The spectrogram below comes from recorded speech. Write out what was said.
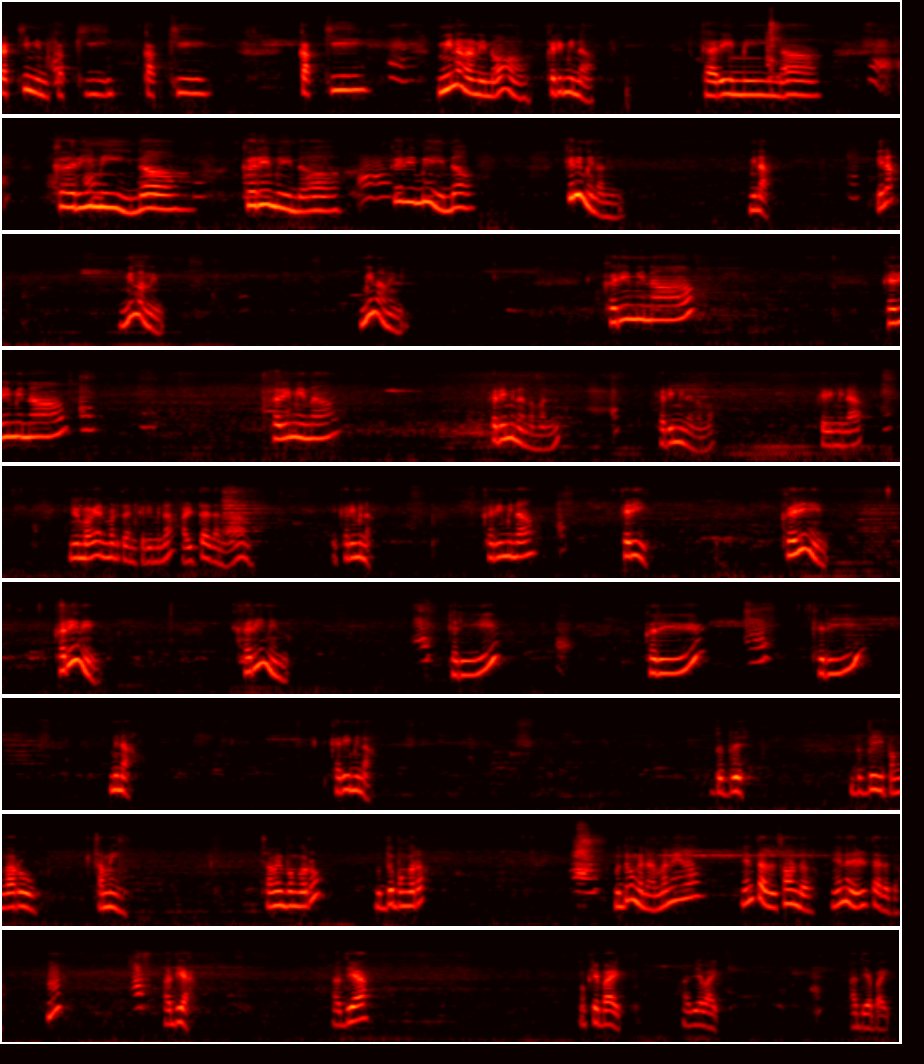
ಕಕ್ಕಿ ನೀನು, ಕಕ್ಕಿ ಕಕ್ಕಿ ಕಕ್ಕಿ. ಮೀನನ ನೀನು? ಕರಿಮೀನ? ಕರಿಮೀನ ಕರಿಮೀನ, ಕರಿಮೀನಾ ಕರಿಮೀನಾ. ಕರಿಮೀನ ನೀನು. ಮೀನಾ? ಮೀನಾ? ಮೀನಾ ನೀನು. ಮೀನಾ ನೀನು. ಕರಿಮೀನಾ? ಕರಿಮೀನಾ? ಕರಿಮೀನಾ? ಕರಿಮೀನ ನಮ್ಮನ್ನು? ಕರಿಮೀನ ನಮ್ಮ? ಕರಿಮೀನ? ನಿನ್ನ ಮಗ ಏನು ಮಾಡ್ತಾನೆ ಕರಿಮೀನ? ಅಳ್ತಾ ಇದ್ದಾನಾ? ಕರಿಮೀನ? ಕರಿಮೀನ? ಕರಿ. ಕರಿ ನೀನು. ಕರಿ ನೀನು. ಕರಿ ನೀನು. ಕರಿ. ಕರಿ. ಕರಿ. ಮೀನಾ. ಕರಿ ಬಿಬ್ಬಿ ಬಿಬ್ಬಿ ಬಂಗಾರು ಚಮಿ ಚಮಿ ಬಂಗಾರು ಮುದ್ದು ಬಂಗಾರ ಮುದ್ದು ಬಂಗಾರ ನಮ್ಮ ನೀನು ಎಂಥದ್ದು ಸೌಂಡು ಏನದು ಹೇಳ್ತಾ ಇರೋದು? ಹ್ಞೂ ಅದ್ಯಾ ಅದ್ಯಾ ಓಕೆ ಬಾಯ್ ಅದ್ಯಾ ಬಾಯ್ ಅದ್ಯಾ ಬಾಯ್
